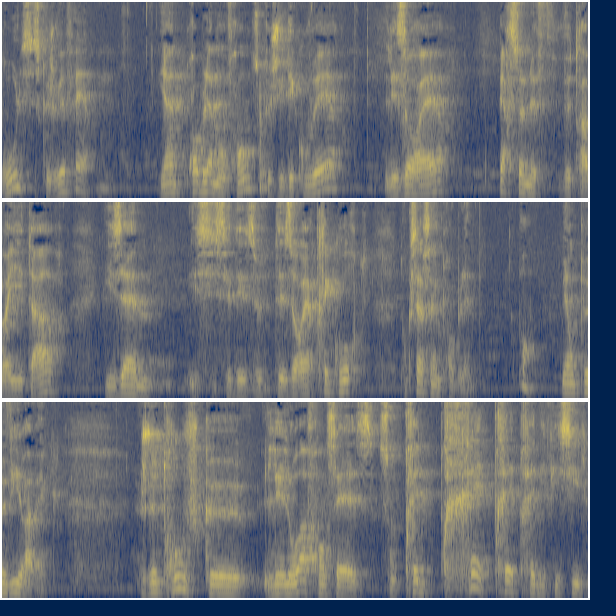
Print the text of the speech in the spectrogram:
roulent, c'est ce que je vais faire. Il y a un problème en France que j'ai découvert, les horaires. Personne ne veut travailler tard. Ils aiment, c'est des, des horaires très courtes. Donc ça, c'est un problème. Bon, mais on peut vivre avec. Je trouve que les lois françaises sont très, très, très, très difficiles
